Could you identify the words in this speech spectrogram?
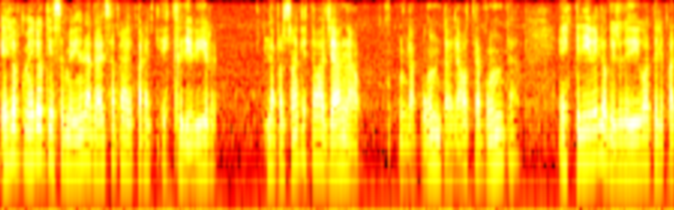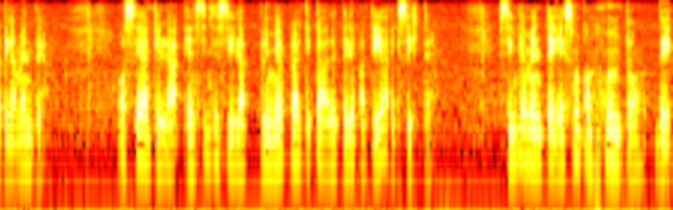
Es lo primero que se me vino a la cabeza para, para escribir. La persona que estaba allá en la, en la punta, en la otra punta, escribe lo que yo le digo telepáticamente O sea que la, en síntesis la primera práctica de telepatía existe. Simplemente es un conjunto de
